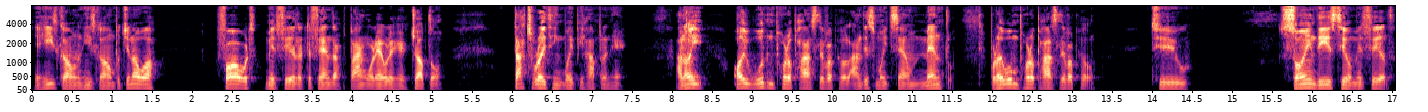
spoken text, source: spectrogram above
yeah, he's gone and he's gone. but you know what? Forward, midfielder, defender, bang, we're out of here, job done. That's what I think might be happening here. And I, I wouldn't put it past Liverpool, and this might sound mental, but I wouldn't put it past Liverpool to sign these two midfield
